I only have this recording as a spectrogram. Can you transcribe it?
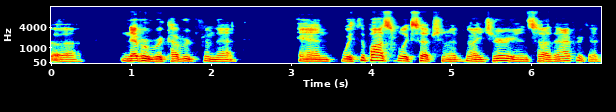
uh, never recovered from that. And with the possible exception of Nigeria and South Africa,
